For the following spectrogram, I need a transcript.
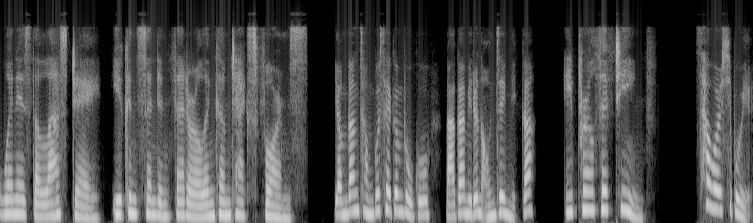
When is the last day you can send in federal income tax forms? 연방 정부 세금 보고 마감일은 언제입니까? April 15th. 4월 15일.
